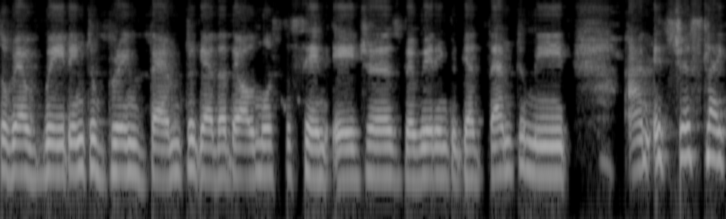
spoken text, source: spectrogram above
so we're waiting to bring them together they're almost the same ages we're waiting to get them to meet and it's just like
